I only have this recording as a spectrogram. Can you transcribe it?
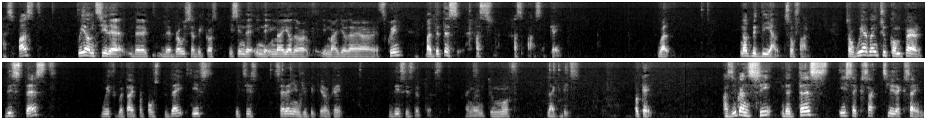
has passed. We don't see the, the, the browser because it's in the in the in my other in my other screen but the test has, has passed, okay? Well, not big deal so far. So we are going to compare this test with what I proposed today, is which is Selenium Jupyter. Okay, this is the test. I'm going to move like this. Okay, as you can see, the test is exactly the same.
